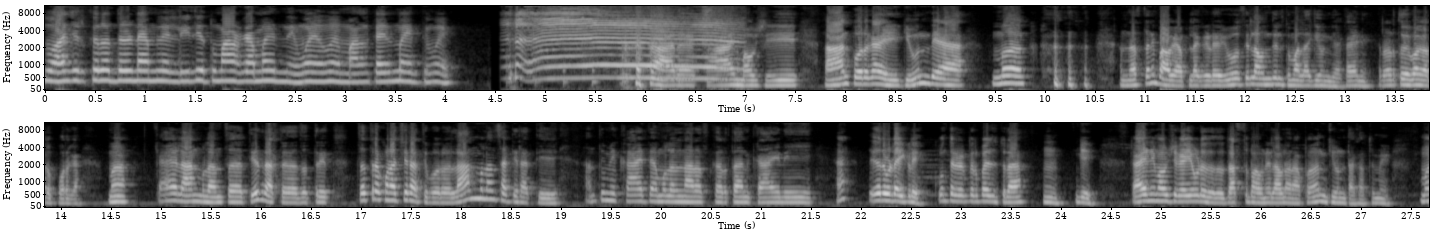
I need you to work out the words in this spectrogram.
तू आज करत दर टाइमला लिहिते तुम्हाला काय माहीत नाही. वय वय मला काहीच माहीत नाही अरे काय मावशी? लहान पोरगा आहे घेऊन द्या. मग. नसतं नाही भावे आपल्याकडे व्यवस्थित लावून देईल तुम्हाला घेऊन घ्या. काय नाही रडतोय बघा तो पोरगा. मग काय लहान मुलांचं? तेच राहतं जत्रेत. जत्रा कोणाची राहते बरं? लहान मुलांसाठी राहते. आणि तुम्ही काय त्या मुलांना नाराज करता आणि काय नाही? हा? एरवडा इकडे. कोणता ट्रॅक्टर पाहिजे तुला? घे. काय नाही मावशी काय एवढं जास्त भावने लावणार आपण. घेऊन टाका तुम्ही. मग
